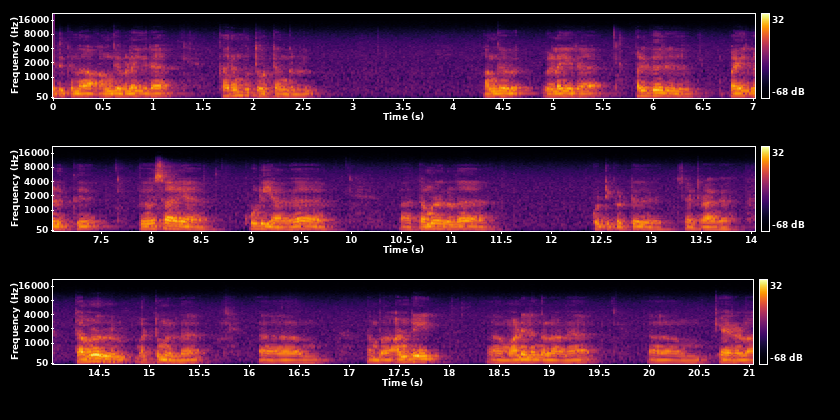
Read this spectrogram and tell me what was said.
எதுக்குன்னா அங்கே விளைகிற கரும்பு தோட்டங்கள் அங்கே விளைகிற பல்வேறு பயிர்களுக்கு விவசாய கூலியாக தமிழர்களை கூட்டிக்கொண்டு சென்றாங்க. தமிழர்கள் மட்டுமல்ல நம்ம அண்டை மாநிலங்களான கேரளா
